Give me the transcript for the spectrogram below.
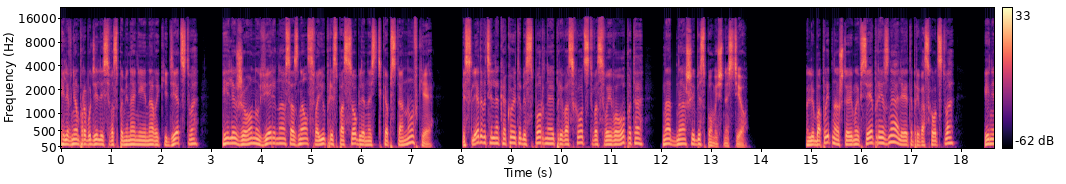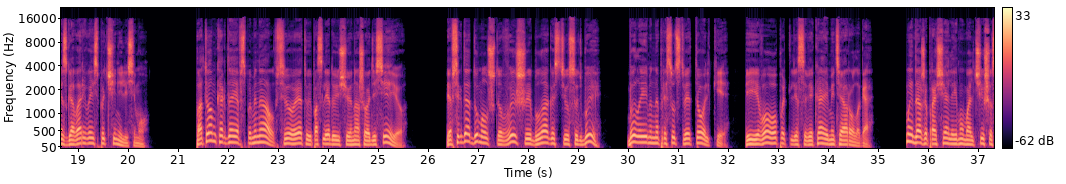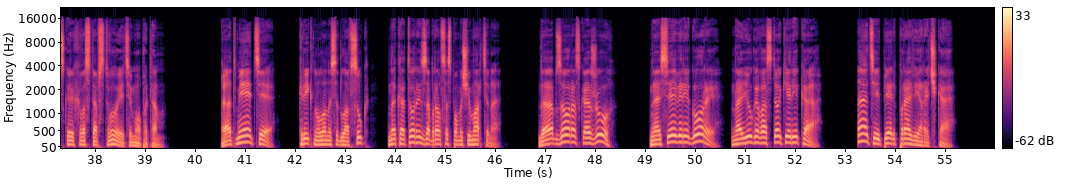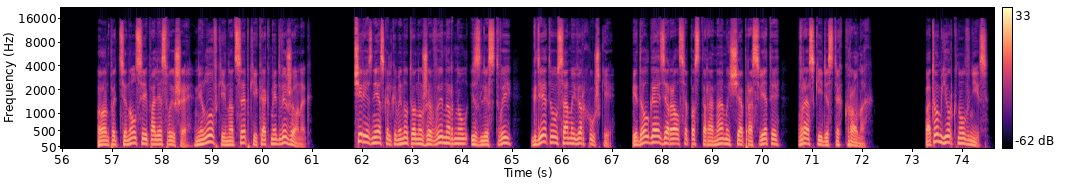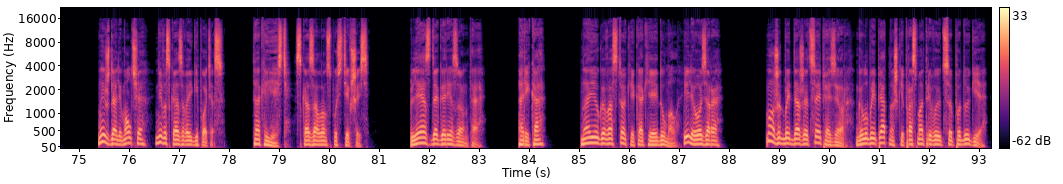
Или в нем пробудились воспоминания и навыки детства, или же он уверенно осознал свою приспособленность к обстановке и, следовательно, какое-то бесспорное превосходство своего опыта над нашей беспомощностью. Любопытно, что и мы все признали это превосходство и, не сговариваясь, подчинились ему. Потом, когда я вспоминал всю эту и последующую нашу Одиссею, я всегда думал, что высшей благостью судьбы было именно присутствие Тольки и его опыт лесовика и метеоролога. Мы даже прощали ему мальчишеское хвостовство этим опытом. «Отметьте!» — крикнул он, оседлав сук, на который забрался с помощью Мартина. «До обзора скажу. На севере горы, на юго-востоке река. А теперь проверочка. Он подтянулся и полез выше, неловкий, но цепкий, как медвежонок. Через несколько минут он уже вынырнул из листвы где-то у самой верхушки и долго озирался по сторонам, ища просветы в раскидистых кронах. Потом юркнул вниз. Мы ждали молча, не высказывая гипотез. «Так и есть», — сказал он, спустившись. «Лес до горизонта. А река? На юго-востоке, как я и думал, или озеро. Может быть, даже цепь озер. Голубые пятнышки просматриваются по дуге.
